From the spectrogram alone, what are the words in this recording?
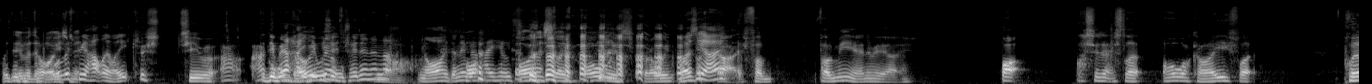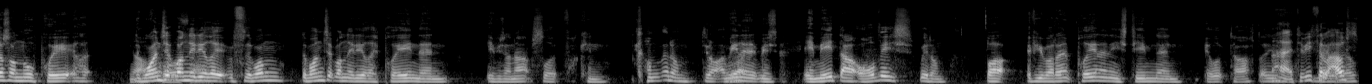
What They did were he the talk? What boys, was mate. we Hartley like? Just see what. I, I Did he wear don't high know heels about in training and No. that? No, he didn't wear high heels. Honestly, always brilliant. Was he, aye? Aye, for, for me anyway, aye. But, listen, it's like all work of life. Like, players are no play. Like, No, the ones that weren't really, if the one, the ones that weren't really playing, then he was an absolute fucking cunt with them. Do you know what I mean? Yeah. And it was, he made that obvious with him. But if you were in- playing in his team, then he looked after you. Aye, to be fair, very I was well.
